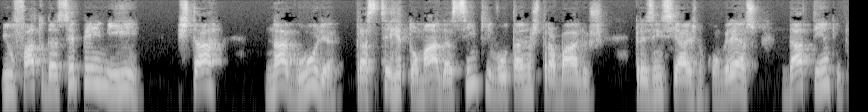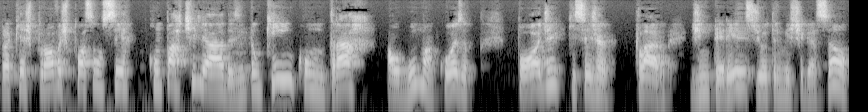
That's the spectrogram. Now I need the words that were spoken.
e o fato da CPMI estar na agulha para ser retomada assim que voltarem os trabalhos presenciais no Congresso, dá tempo para que as provas possam ser compartilhadas. Então, quem encontrar alguma coisa pode, que seja, claro, de interesse de outra investigação,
